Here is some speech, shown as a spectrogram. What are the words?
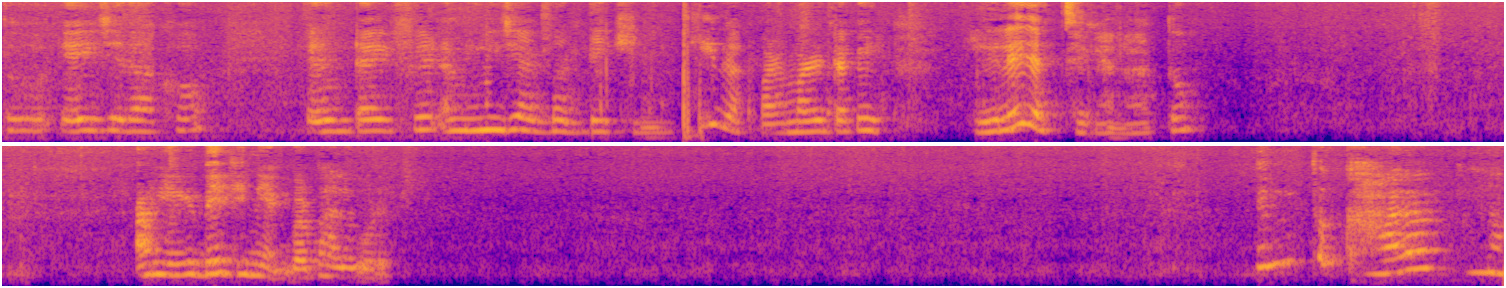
তো এই যে দেখো এরকম টাইপের আমি নিজে একবার দেখিনি। কি ব্যাপার? আমার এটাকে হেলে যাচ্ছে কেন এত? আমি আগে দেখিনি একবার ভালো করে। এমনি তো খারাপ না,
